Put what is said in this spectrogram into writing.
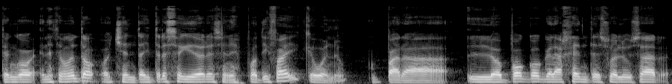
tengo en este momento 83 seguidores en Spotify, que bueno, para lo poco que la gente suele usar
